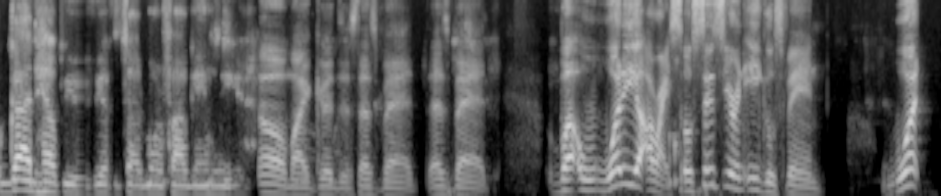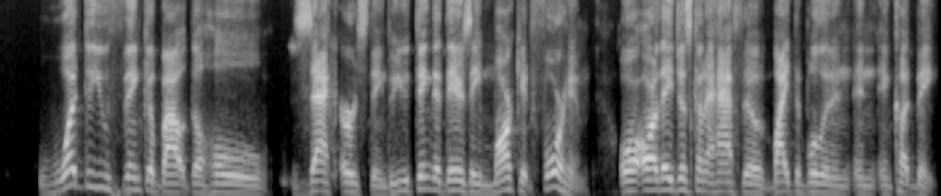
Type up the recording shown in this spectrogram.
But God help you if you have to start more than five games a year. Oh my goodness, that's bad. That's bad. But what do you all right? So since you're an Eagles fan, what what do you think about the whole Zach Ertz thing? Do you think that there's a market for him? Or are they just gonna have to bite the bullet and, and, and cut bait?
